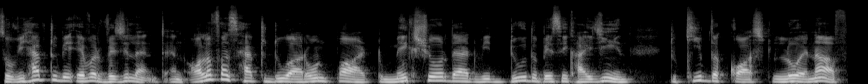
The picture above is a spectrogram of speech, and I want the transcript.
so we have to be ever vigilant and all of us have to do our own part to make sure that we do the basic hygiene to keep the cost low enough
